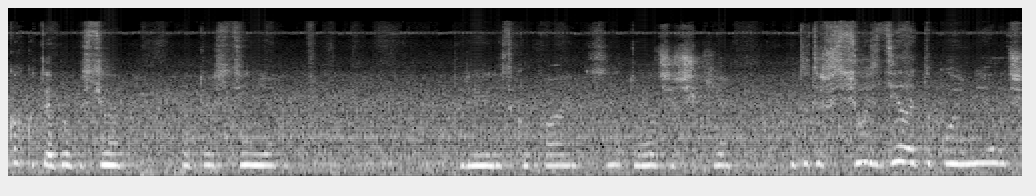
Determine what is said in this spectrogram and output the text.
как это я пропустила на той стене? Прелесть какая, цветочечки. Вот это все сделать такую мелочь.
